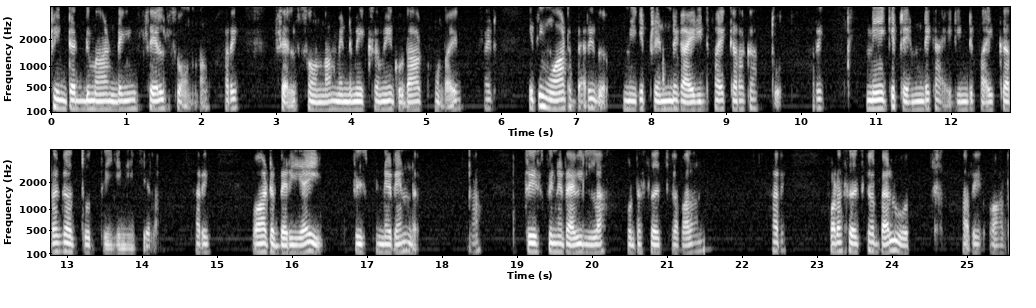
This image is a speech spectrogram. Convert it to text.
පින්ටඩ් ඩිමාන්ඩිං සෙල්ස් ඕන්නම් හරි? සෙල්ස් ඕන්නම් මෙන්න මේ ක්‍රමේ ගොඩාක් හොඳයි. ඉතින් වාට බැරිද? මේක ට්‍රෙන්ඩ් එක අයිඩෙන්ටිෆයි කරගත්තුත්. හරි? මේක ට්‍රෙන්ඩ් එක අයිඩෙන්ටිෆයි කරගත්තුත් තියෙන කියලා. හරි? වාට බැරි ඇයි? ට්‍රිස්පින්නටෙන්ඩ ට්‍රීස්පින්නට ඇවිල්ලා පොඩ සර්ච් කර බලන්න. හරි? පොඩ සර්ච් කර බැලුවොත් හරි වාට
